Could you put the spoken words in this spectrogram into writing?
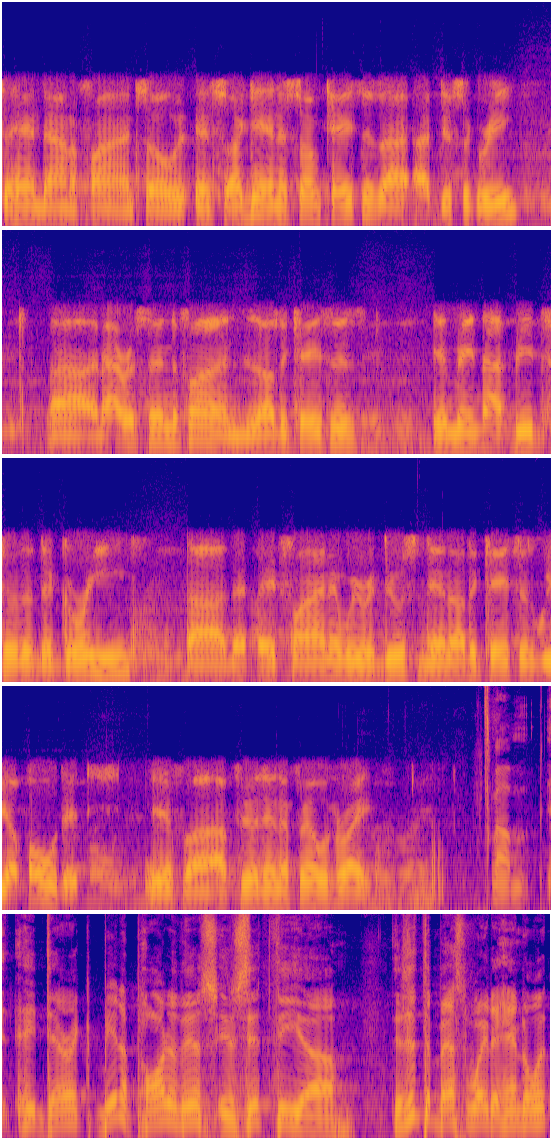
to hand down a fine. So, and so again, in some cases, I, I disagree, uh, and I rescind the fine. In other cases, it may not be to the degree uh, that they fine, and we reduce it. In other cases, we uphold it if uh, I feel the NFL was right. Um, hey, Derrick, being a part of this, is it the uh, is it the best way to handle it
